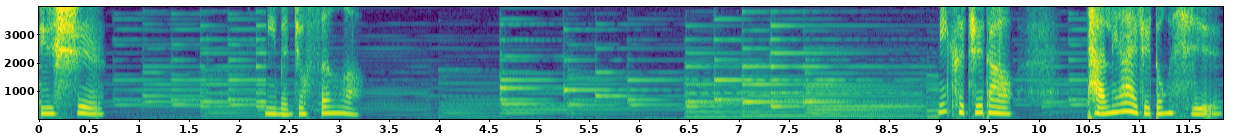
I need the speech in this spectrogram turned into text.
于是你们就分了。你可知道，谈恋爱这东西，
